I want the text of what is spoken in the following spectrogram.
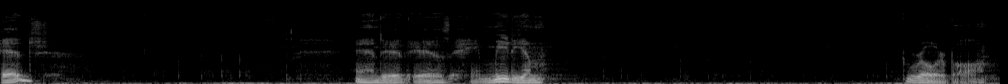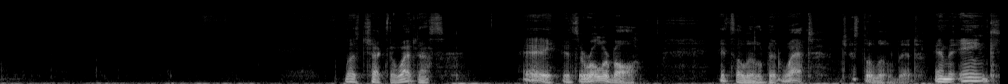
edge and it is a medium roller ball. Let's check the wetness. Hey, it's a roller ball. It's a little bit wet, just a little bit. And the ink,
